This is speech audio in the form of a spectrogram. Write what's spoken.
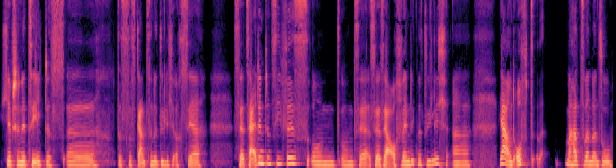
Ich habe schon erzählt, dass, äh, dass das Ganze natürlich auch sehr, sehr zeitintensiv ist und, und sehr, sehr, sehr aufwendig natürlich. Äh, ja, und oft, man hat zwar dann so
